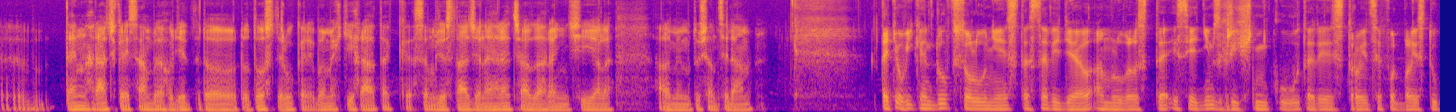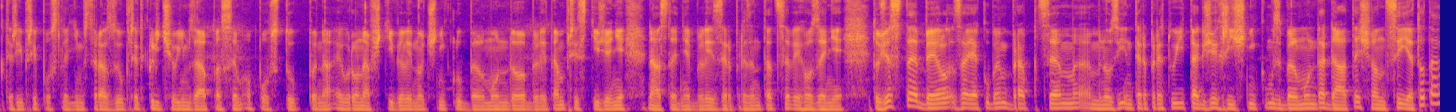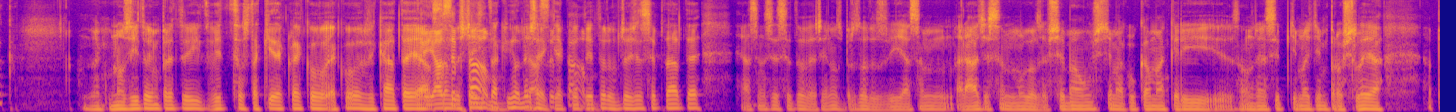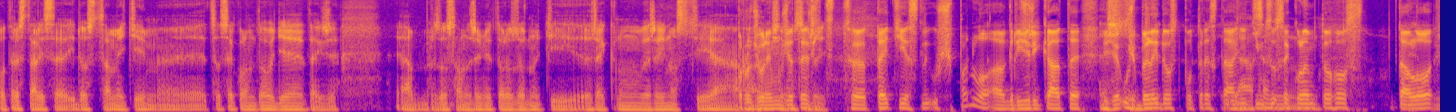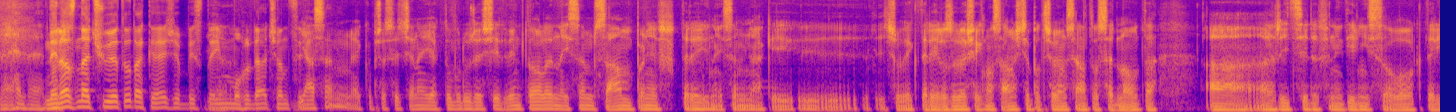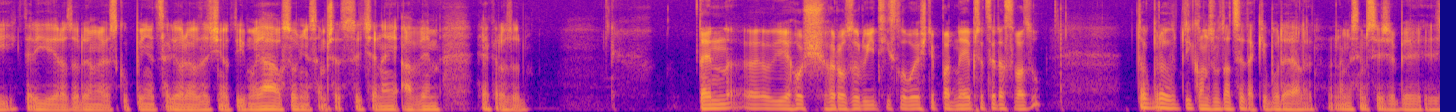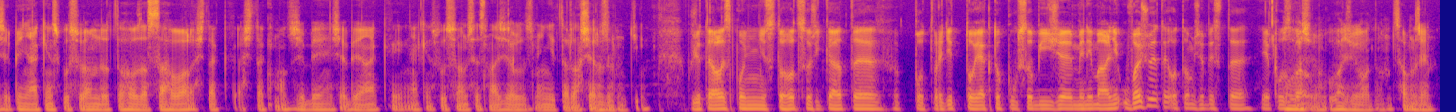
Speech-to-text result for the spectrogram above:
ten hráč, který sám bude hodit do, do toho stylu, který budeme chtít hrát, tak se může stát, že nehraje třeba v zahraničí, ale, ale my mu tu šanci dáme. Teď o víkendu v Soluni jste se viděl a mluvil jste i s jedním z hříšníků, tedy z trojice fotbalistů, kteří při posledním srazu před klíčovým zápasem o postup na Euro navštívili noční klub Belmondo, byli tam přistiženi, následně byli z reprezentace vyhozeni. To, že jste byl za Jakubem Brabcem, mnozí interpretují tak, že hříšníkům z Belmonda dáte šanci, je to tak? Tak mnozí to interpretují, vy to taky takhle jako, jako říkáte, já, já jsem ještě nic takového neřekl, jako je to dobře, že se ptáte, já jsem si se to veřejnost brzo dozví, já jsem rád, že jsem mluvil se všema už s těma klukama, který samozřejmě si tím letím prošli a, a potrestali se i dost sami tím, eh, co se kolem toho děje, takže já brzo samozřejmě to rozhodnutí řeknu veřejnosti. A, Proč ho nemůžete říct teď, jestli už padlo? A když říkáte, že už byli dost potrestáni tím, jsem, co se kolem toho stalo. Ne, ne, Nenaznačuje to také, že byste jim mohl dát šanci? Já jsem jako přesvědčený, jak to budu řešit, vím to, ale nejsem sám úplně, který nejsem nějaký eh, člověk, který rozhoduje všechno sám, ještě potřebujeme se na to sednout a, a říct si definitivní slovo, který, který rozhodujeme ve skupině celého realizačního týmu. Já osobně jsem přesvědčený a vím, jak rozhodu. Ten eh, jehož rozhodující slovo ještě padne je předseda svazu? To budou ty konzultace taky bude, ale nemyslím si, že by, že by nějakým způsobem do toho zasahoval až tak, až tak moc, že by, že by nějaký, nějakým způsobem se snažil změnit to naše rozhodnutí. Můžete alespoň z toho, co říkáte, potvrdit to, jak to působí, že minimálně uvažujete o tom, že byste je pozval? Uvažuji, uvažuji o tom, samozřejmě.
